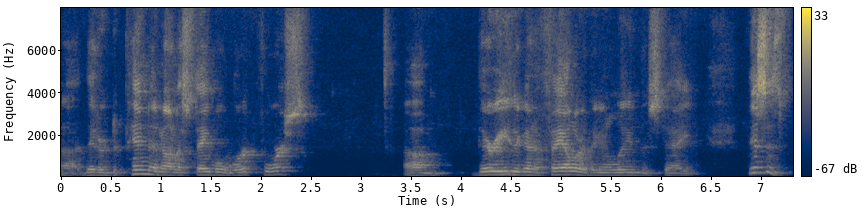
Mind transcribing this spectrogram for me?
uh, that are dependent on a stable workforce. Um, they're either going to fail or they're going to leave the state. This is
